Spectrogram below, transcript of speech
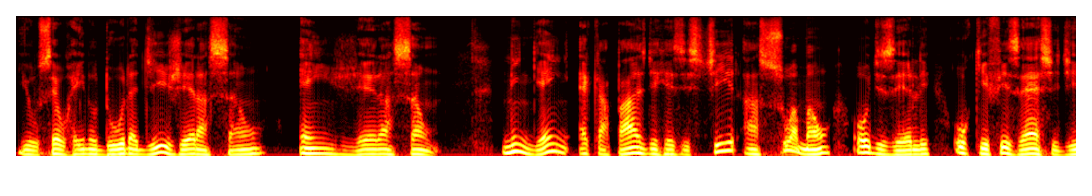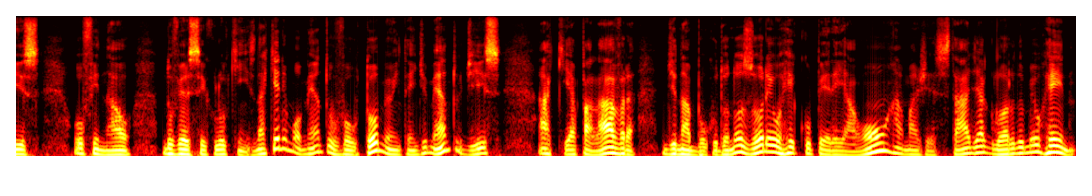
e o seu reino dura de geração em geração. Ninguém é capaz de resistir à sua mão ou dizer-lhe o que fizeste, diz o final do versículo 15. Naquele momento voltou meu entendimento, diz aqui a palavra de Nabucodonosor: eu recuperei a honra, a majestade e a glória do meu reino.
